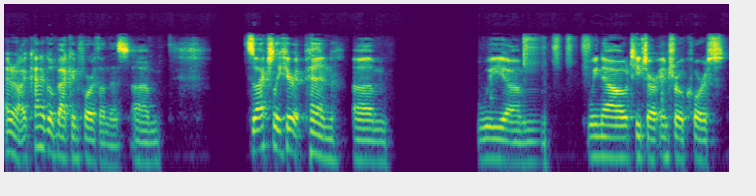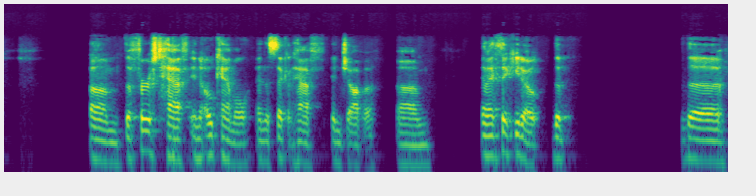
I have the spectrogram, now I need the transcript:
I don't know. I kind of go back and forth on this. Um, so actually, here at Penn, um, we um, we now teach our intro course. Um, the first half in OCaml and the second half in Java. Um, and I think you know the the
